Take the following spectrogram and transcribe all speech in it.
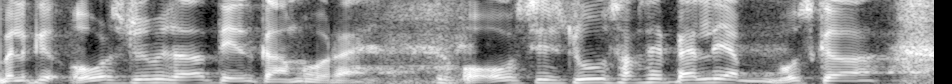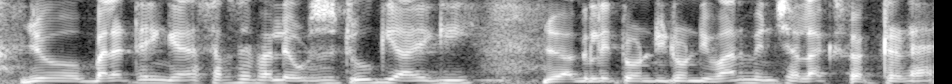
बल्कि ओवरसीज टू में ज़्यादा तेज़ काम हो रहा है। ओवरसीज टू सबसे पहले अब उसका जो बैलेटिंग है, सबसे पहले ओवरसीज टू की आएगी जो अगले ट्वेंटी ट्वेंटी वन में इंशाल्लाह एक्सपेक्टेड है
